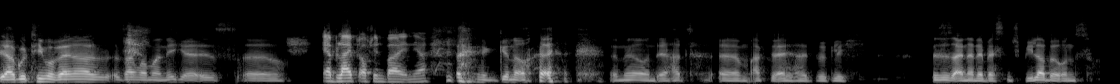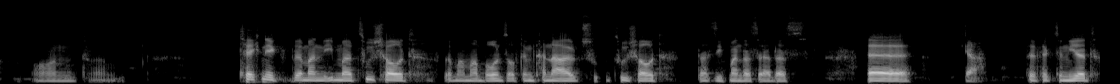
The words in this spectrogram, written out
Ja, gut, Timo Werner, sagen wir mal nicht. Er ist. Äh, er bleibt auf den Beinen, ja. genau. ne, und er hat ähm, aktuell halt wirklich ist es einer der besten Spieler bei uns. Und ähm, Technik, wenn man ihm mal zuschaut, wenn man mal bei uns auf dem Kanal zuschaut, da sieht man, dass er das äh, ja, perfektioniert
